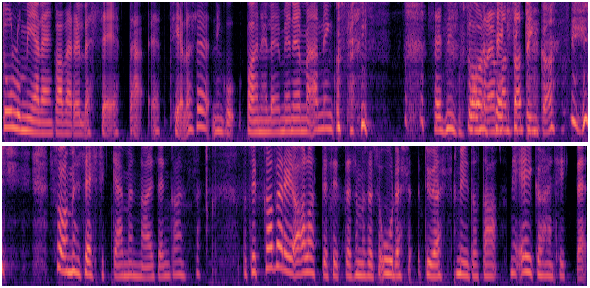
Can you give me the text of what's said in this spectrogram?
tullut mieleen kaverille se, että, että siellä se niin kuin painelee menemään niin kuin sen, sen niin kuin Suomen, Tuoreemman seksikkä, tatin kanssa. Suomen seksikkäämmän naisen kanssa. Mutta sitten kaveri aloitti sitten semmoisessa uudessa työssä, niin, tota, niin eiköhän sitten,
